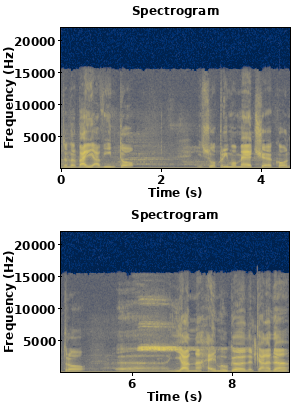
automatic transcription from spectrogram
Zondarbai ha vinto il suo primo match contro uh, Jan Heimug del Canada.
